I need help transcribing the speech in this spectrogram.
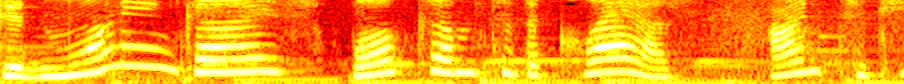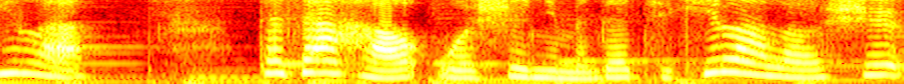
Good morning, guys. Welcome to the class. I'm Tequila. 大家好，我是你们的 Tequila 老师。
